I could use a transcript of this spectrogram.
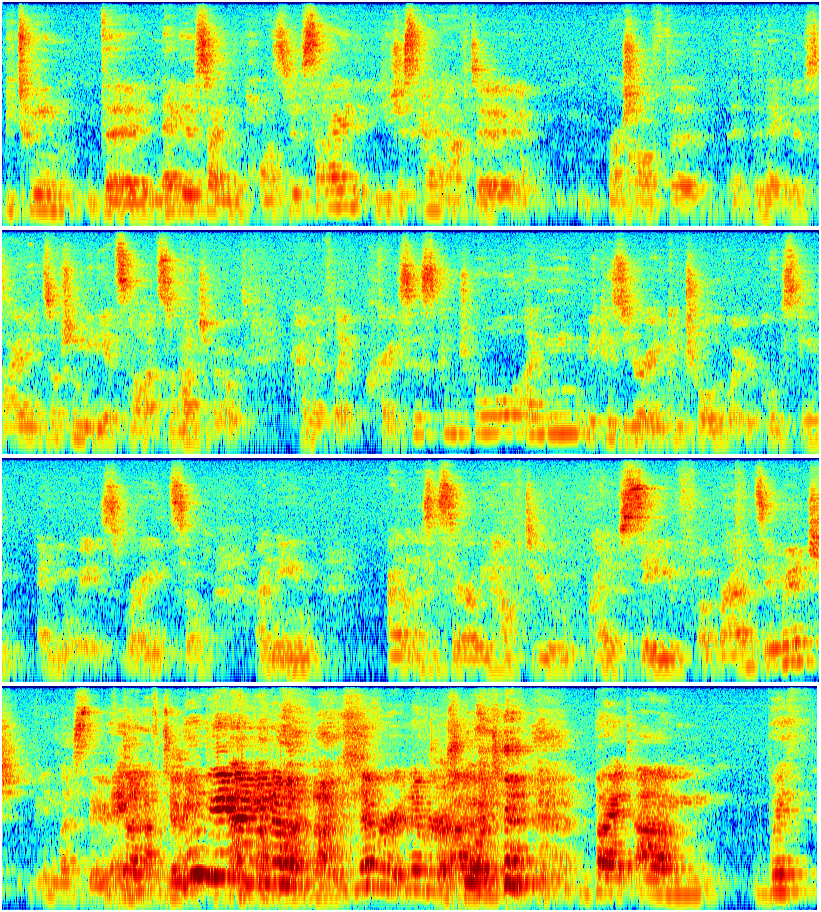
between the negative side and the positive side, you just kind of have to brush off the the negative side. In social media, it's not so much about kind of like crisis control. I mean, because you're in control of what you're posting, anyways, right? So I mean, I don't necessarily have to kind of save a brand's image unless they've May done. have to. Maybe I mean, uh, never, never. Uh, but um, with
